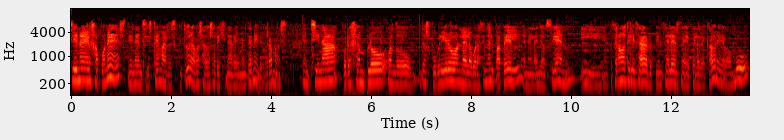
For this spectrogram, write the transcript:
China y el japonés tienen sistemas de escritura basados originariamente en ideogramas. En China, por ejemplo, cuando descubrieron la elaboración del papel en el año 100 y empezaron a utilizar pinceles de pelo de cabra y de bambú,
